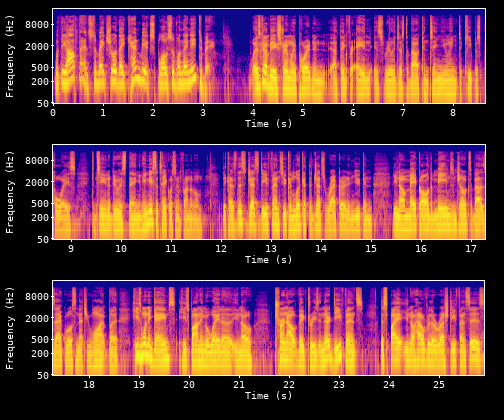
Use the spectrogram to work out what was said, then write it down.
with the offense to make sure they can be explosive when they need to be? It's going to be extremely important, and I think for Aidan, it's really just about continuing to keep his poise, continuing to do his thing, and he needs to take what's in front of him. Because this Jets defense, you can look at the Jets record and you can, you know, make all the memes and jokes about Zach Wilson that you want, but he's winning games. He's finding a way to, you know, churn out victories, and their defense – despite you know however their rush defense is,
